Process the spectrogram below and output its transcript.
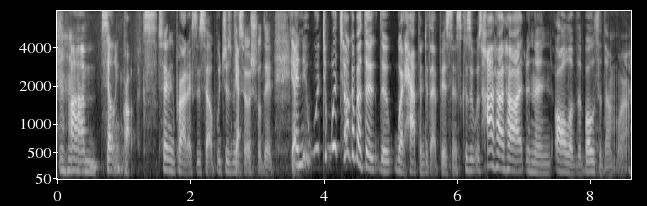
mm-hmm. um, selling products. Selling products itself, which is Me yeah. Social did. Yeah. And what, what, talk about the, the what happened to that business because it was hot, hot, hot, and then all of the both of them were.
